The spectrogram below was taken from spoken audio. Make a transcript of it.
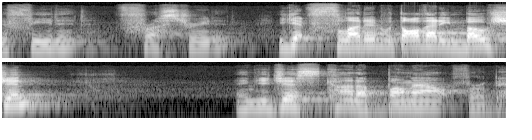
defeated, frustrated. You get flooded with all that emotion. And you just kind of bum out for a bit.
